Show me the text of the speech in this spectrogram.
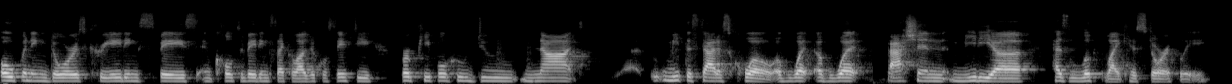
opening doors, creating space, and cultivating psychological safety for people who do not meet the status quo of what of what fashion media has looked like historically.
